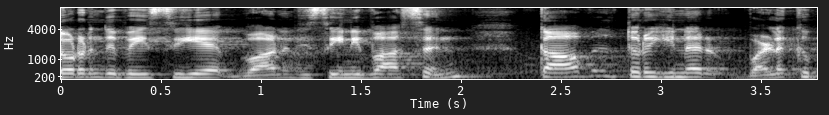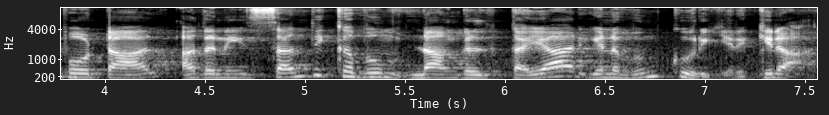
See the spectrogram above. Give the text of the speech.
தொடர்ந்து பேசிய வானதி சீனிவாசன் காவல்துறையினர் வழக்கு போட்டால் அதனை சந்திக்கவும் நாங்கள் தயார் எனவும் கூறியிருக்கிறார்.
